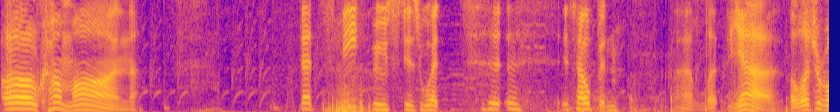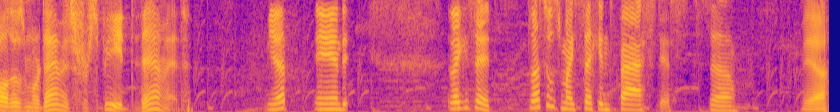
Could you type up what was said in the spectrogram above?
Oh, come on. That speed boost is what uh, is helping. Uh, le- yeah, Electro Ball does more damage for speed. Damn it. Yep, and like I said, was my second fastest, so Yeah.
